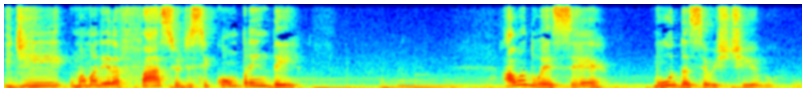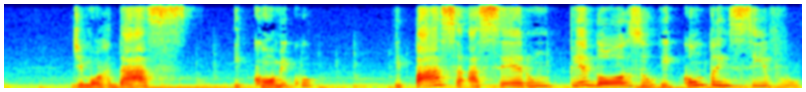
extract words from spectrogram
e de uma maneira fácil de se compreender. Ao adoecer, muda seu estilo de mordaz e cômico e passa a ser um piedoso e compreensivo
